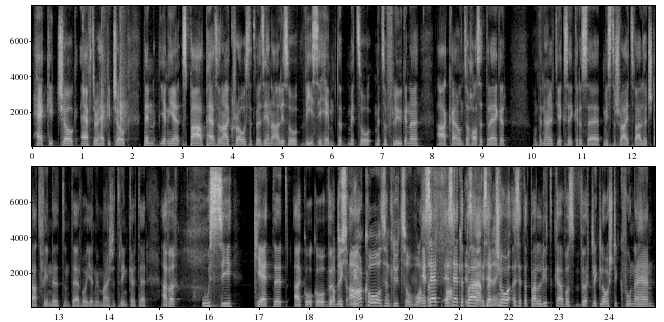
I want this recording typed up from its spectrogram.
hacky Joke after hacky Joke. Dann irgendwie das Barpersonal crowstet, weil sie haben alle so weiße Hemden mit so, mit so Flügen angehabt und so Hosenträger. Und dann halt wie gesehen, dass äh, die Mr. Schweizwahl heute stattfindet und der, der irgendwie am meisten Trinkgeld hat, einfach aussehen gekettet, a Gogo, Aber wirklich ist angekommen, sind die Leute so, what es the hat, fuck es, hat paar, es, hat schon, es hat ein paar Leute gehabt, die es wirklich lustig gefunden haben.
